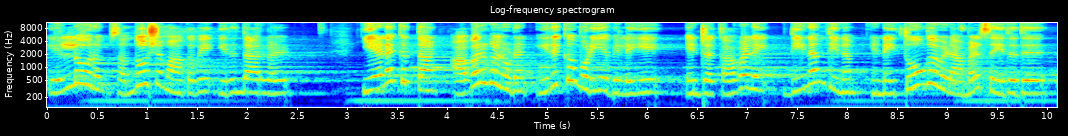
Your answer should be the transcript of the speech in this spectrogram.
எல்லோரும் சந்தோஷமாகவே இருந்தார்கள். எனக்குத்தான் அவர்களுடன் இருக்க முடியவில்லையே என்ற கவலை தினம் தினம் என்னை தூங்க விடாமல் செய்தது.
